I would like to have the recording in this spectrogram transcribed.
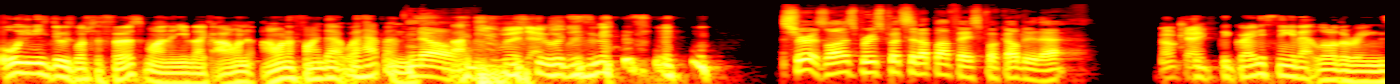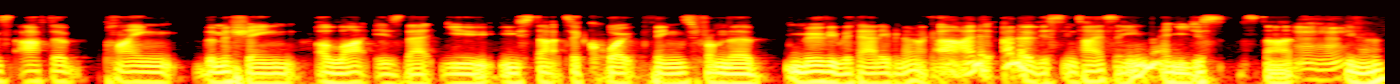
All you need to do is watch the first one, and you're like, I want, I want to find out what happens. No. I, You would, you would dismiss it. sure. As long as Bruce puts it up on Facebook, I'll do that. Okay. The, the greatest thing about Lord of the Rings after playing the machine a lot is that you you start to quote things from the movie without even knowing like, oh, I know I know this entire scene and you just start hmm you know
